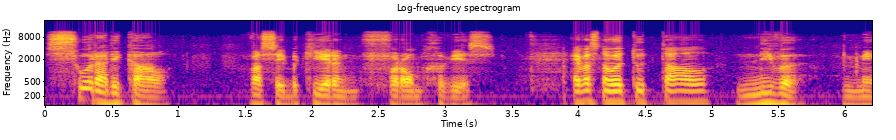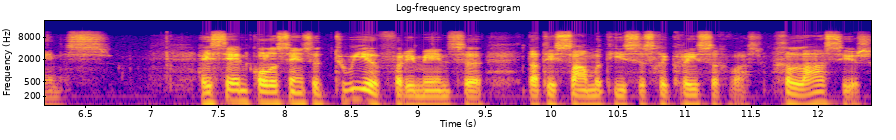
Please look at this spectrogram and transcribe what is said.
So radikaal was sy bekering vir hom gewees. Hy was nou 'n totaal nuwe mens. Hy sê in Kolossense 2 vir die mense dat hy saam met Jesus gekruisig was. Galasiërs,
